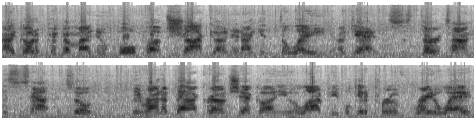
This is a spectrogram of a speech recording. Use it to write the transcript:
I go to pick up my new bullpup shotgun, and I get delayed again. This is the third time this has happened. So they run a background check on you. A lot of people get approved right away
